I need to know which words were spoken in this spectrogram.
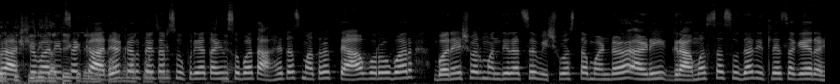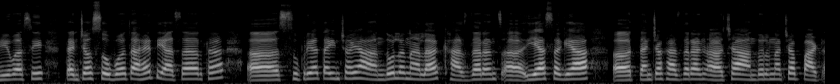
राष्ट्रवादीचे हे पाहणं कार्यकर्ते तर. सुप्रियाताईंसोबत आहेतच मात्र त्याबरोबर बनेश्वर मंदिराचं विश्वस्त मंडळ आणि ग्रामस्थ सुद्धा तिथले सगळे रहिवासी त्यांच्यासोबत आहेत. याचा अर्थ सुप्रियाताईंच्या या आंदोलनाला खासदारांचा या सगळ्या त्यांच्या खासदारांच्या आंदोलनाच्या पाठ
